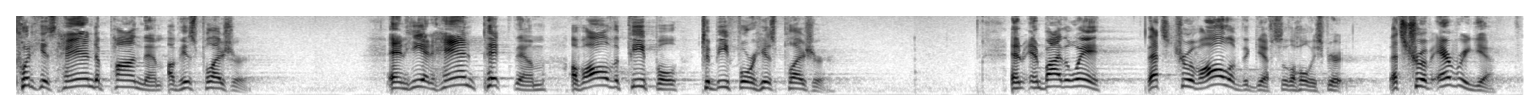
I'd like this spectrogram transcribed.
put his hand upon them of his pleasure. And he had handpicked them of all the people to be for his pleasure. And, and by the way, that's true of all of the gifts of the Holy Spirit. That's true of every gift.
